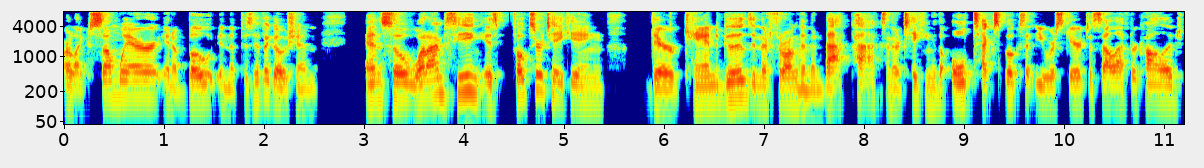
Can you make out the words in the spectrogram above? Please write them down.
are like somewhere in a boat in the Pacific Ocean. And so what I'm seeing is folks are taking their canned goods and they're throwing them in backpacks and they're taking the old textbooks that you were scared to sell after college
